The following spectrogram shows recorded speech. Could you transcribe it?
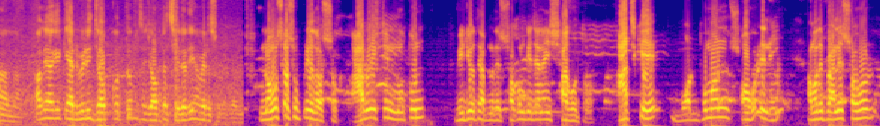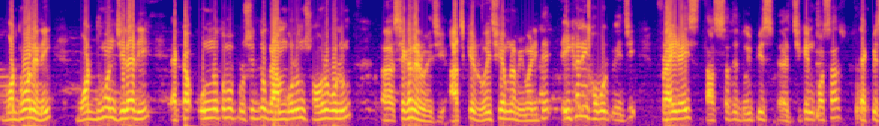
না না আমি আগে ক্যাডবেরি জব করতাম সেই জবটা ছেড়ে দিয়ে আমি এটা শুরু করলাম। নমস্কার সুপ্রিয় দর্শক আরও একটি নতুন ভিডিওতে আপনাদের সকলকে জানাই স্বাগত। আজকে বর্ধমান শহরে নেই, আমাদের প্রাণের শহর বর্ধমানে নেই, বর্ধমান জেলারই একটা অন্যতম প্রসিদ্ধ গ্রাম বলুন, শহর বলুন সেখানে রয়েছি। আজকে রয়েছি আমরা মেমারিতে, এইখানেই খবর পেয়েছি, ফ্রাইড রাইস, তার সাথে দুই পিস চিকেন কষা, এক পিস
